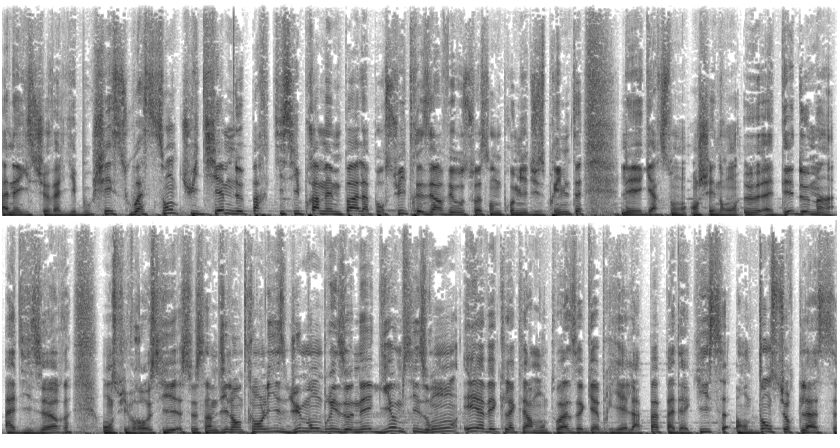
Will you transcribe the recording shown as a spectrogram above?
Anaïs Chevalier-Boucher, 68e, ne participera même pas à la poursuite réservée aux 60 premiers du sprint. Les garçons enchaîneront eux dès demain à 10h. On suivra aussi ce samedi l'entrée en lice du Mont-Brisonnais, Guillaume Cizeron et avec la Clermontoise Gabriel la Papadakis en danse sur classe.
